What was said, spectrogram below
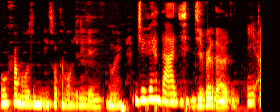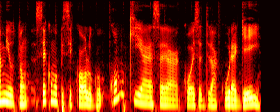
O famoso ninguém solta a mão de ninguém, não é? De verdade. De verdade. E Hamilton, você como psicólogo, como que essa coisa da cura gay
